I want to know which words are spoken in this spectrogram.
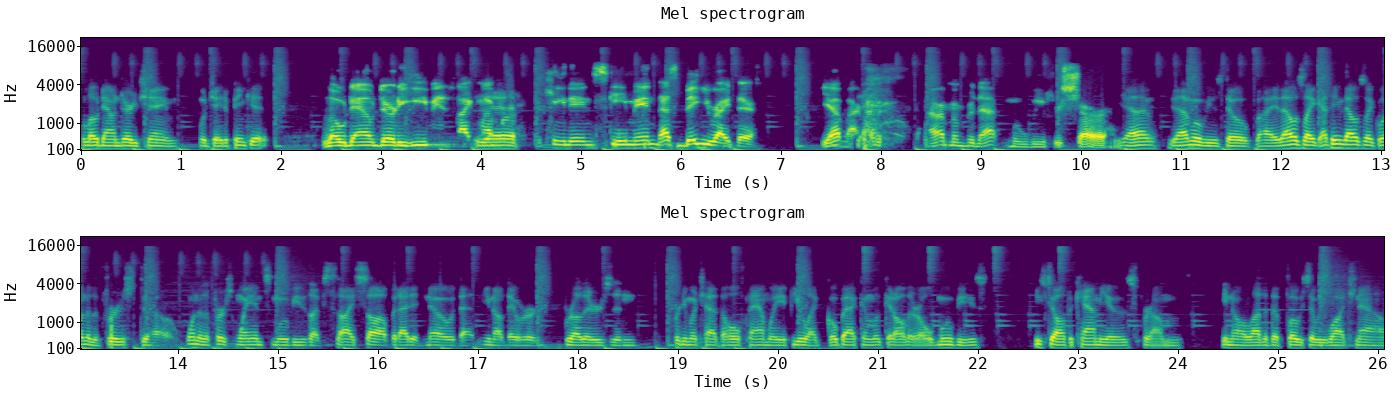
Low Down Dirty Shame with Jada Pinkett. Low down, dirty, even like my Yeah. Keenan scheming. That's Biggie right there. Yep, I remember, I remember that movie for sure. Yeah, yeah, that movie was dope. I, that was like I think that was like one of the first uh, one of the first Wayans movies I, I saw, but I didn't know that you know they were brothers and pretty much had the whole family. If you like go back and look at all their old movies, you see all the cameos from you know a lot of the folks that we watch now.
